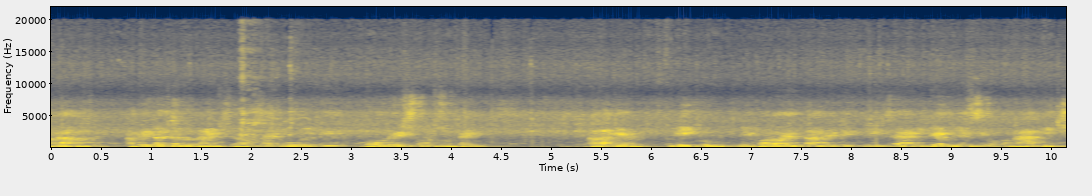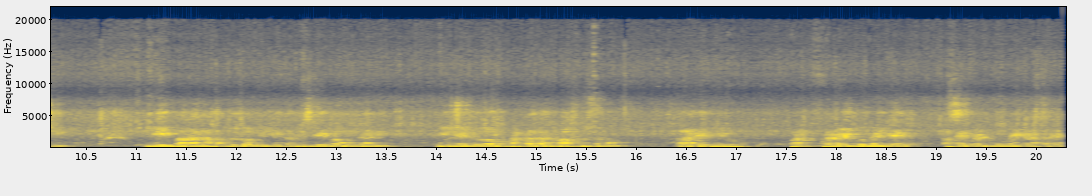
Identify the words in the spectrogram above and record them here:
మన అగ్రికల్చర్ ల్యాండ్స్ వ్యవసాయ భూములకి బౌండరీ స్టోన్స్ ఉంటాయి. అలాగే మీకు మీ పొలం ఎంత అనేది నీట్గా ఎల్పిఎం చేసి ఒక మ్యాప్ ఇచ్చి మీ పలానా హద్దులో మీకు ఇంత విస్తీర్ణం ఉందని మీ చేతుల్లో ఒక పట్టాదారు పాస్ పుస్తకం అలాగే మీరు ప్రైవేట్ భూమి అయితే అసైన్మెంట్ భూమి అయినా సరే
